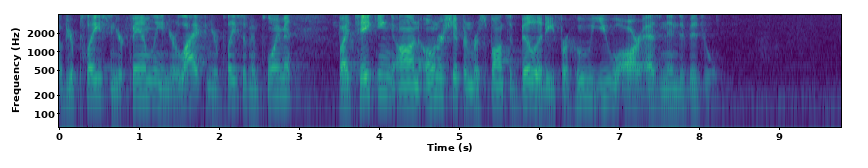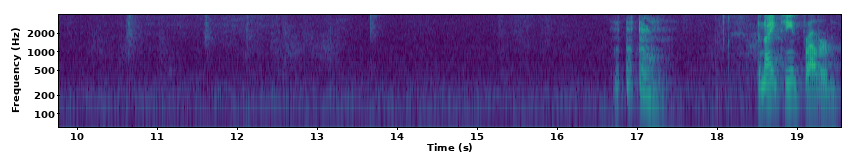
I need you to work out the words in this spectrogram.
of your place and your family and your life and your place of employment by taking on ownership and responsibility for who you are as an individual. the 19th proverb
